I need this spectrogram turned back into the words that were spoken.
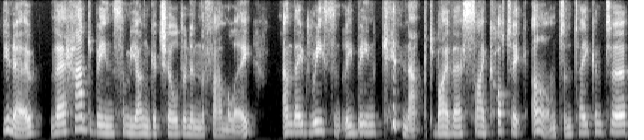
you know, there had been some younger children in the family and they'd recently been kidnapped by their psychotic aunt and taken to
